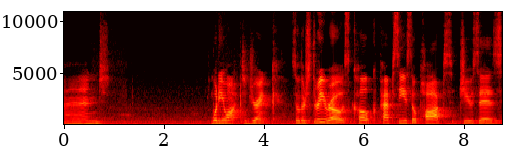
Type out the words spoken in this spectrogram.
and what do you want to drink? So there's three rows, Coke, Pepsi, so pops, juices,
